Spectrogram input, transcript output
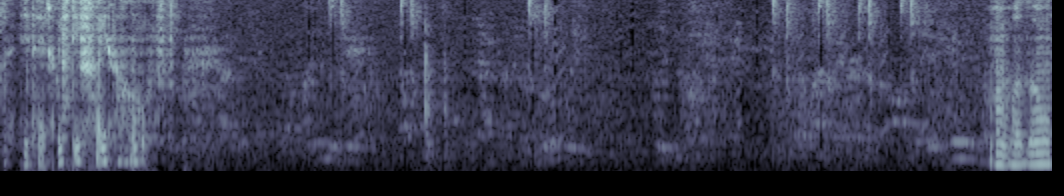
Das sieht halt richtig scheiße aus. Aber so.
